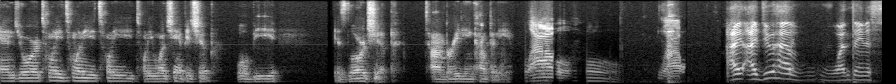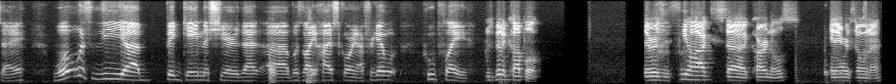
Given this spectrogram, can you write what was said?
And your 2020-2021 championship will be his lordship, Tom Brady and company. Wow. oh. Wow. I I do have one thing to say. What was the uh, big game this year that uh, was like high scoring? I forget who played. There's been a couple. There was the Seahawks uh, Cardinals in Arizona.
